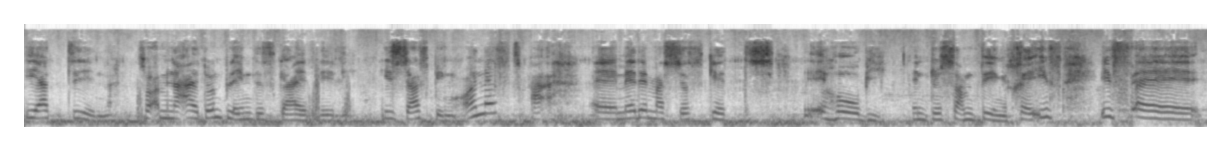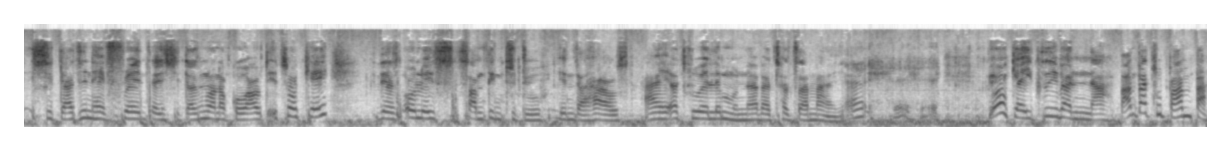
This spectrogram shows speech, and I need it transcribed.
iyatina. So I mean, I don't blame this guy really. He's just being honest. Ah, uh, must just get a hobby and do something. Okay, If if uh, she doesn't have friends and she doesn't want to go out, it's okay. There's always something to do in the house. Hayi atluele mona ba thatsamaya. Yo ke a itseba nna bumper to bumper.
